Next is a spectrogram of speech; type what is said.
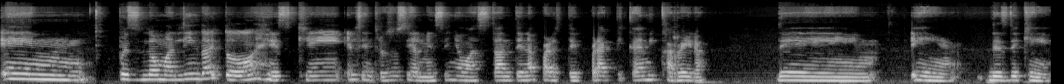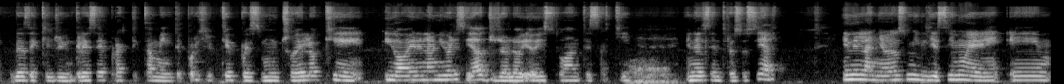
Em, pues lo más lindo de todo es que el centro social me enseñó bastante en la parte práctica de mi carrera, de, eh, desde, que, desde que yo ingresé prácticamente, porque pues mucho de lo que iba a ver en la universidad yo ya lo había visto antes aquí en el centro social. En el año 2019, eh,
